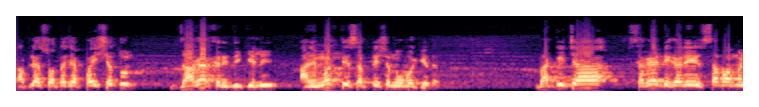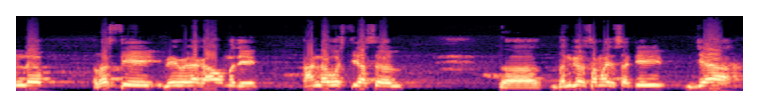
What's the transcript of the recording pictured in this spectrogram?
आपल्या स्वतःच्या पैशातून जागा खरेदी केली आणि मग ते सबस्टेशन उभं केलं. बाकीच्या सगळ्या ठिकाणी सभा मंडप रस्ते वेगवेगळ्या गावामध्ये तांडा वस्ती असेल धनगर समाजासाठी ज्या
